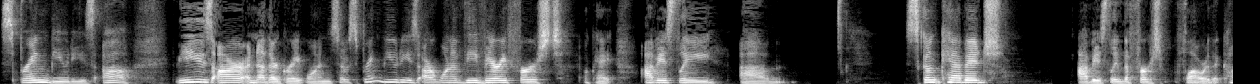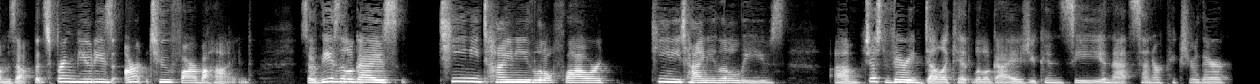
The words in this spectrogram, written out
Spring beauties. Oh, these are another great one. So spring beauties are one of the very first, okay, obviously um, skunk cabbage, obviously the first flower that comes up, but spring beauties aren't too far behind. So these little guys, teeny tiny little flower, teeny tiny little leaves, um, just very delicate little guy, as you can see in that center picture there.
